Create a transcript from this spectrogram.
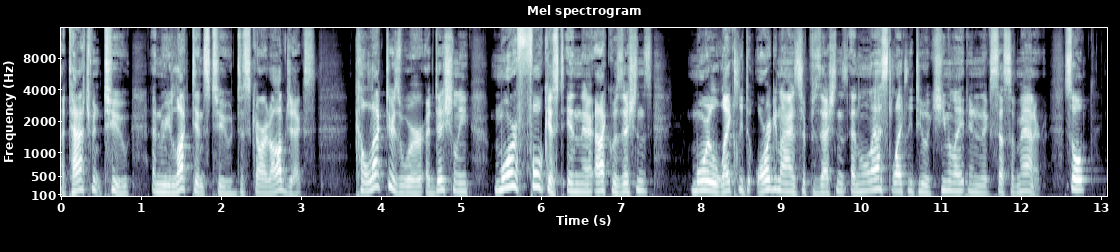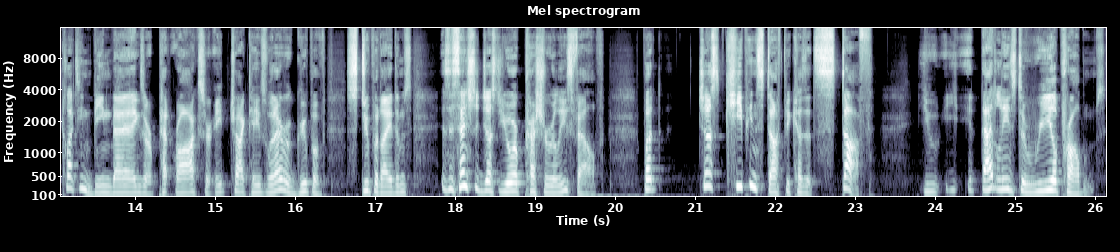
attachment to, and reluctance to discard objects, collectors were additionally more focused in their acquisitions, more likely to organize their possessions, and less likely to accumulate in an excessive manner. So, collecting beanbags or pet rocks or eight track tapes, whatever group of stupid items, is essentially just your pressure release valve. But just keeping stuff because it's stuff you, that leads to real problems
